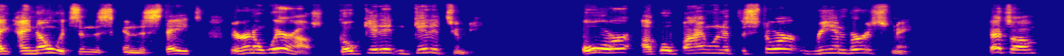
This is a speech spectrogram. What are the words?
I, I know it's in the in the states. They're in a warehouse. Go get it and get it to me, or I'll go buy one at the store. Reimburse me. That's all.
